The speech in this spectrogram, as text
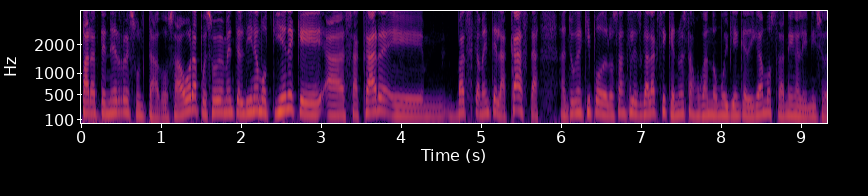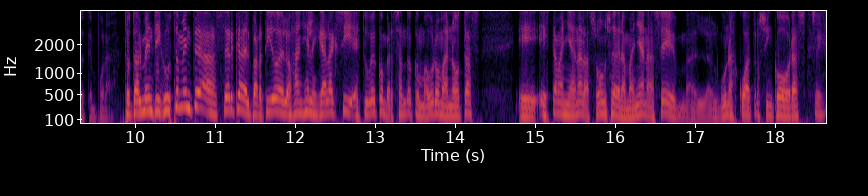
para tener resultados. Ahora pues obviamente el Dinamo tiene que ah, sacar eh, básicamente la casta ante un equipo de Los Ángeles Galaxy que no está jugando muy bien, que digamos también al inicio de temporada. Totalmente, y justamente acerca del partido de Los Ángeles Galaxy, estuve conversando con Mauro Manotas eh, esta mañana a las 11 de la mañana, hace al- algunas 4 o 5 horas, Sí.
